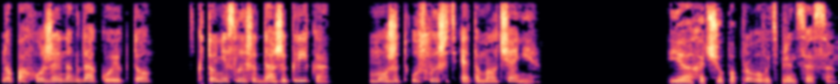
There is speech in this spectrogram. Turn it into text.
но, похоже, иногда кое-кто, кто не слышит даже крика, может услышать это молчание. «Я хочу попробовать, принцесса»,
